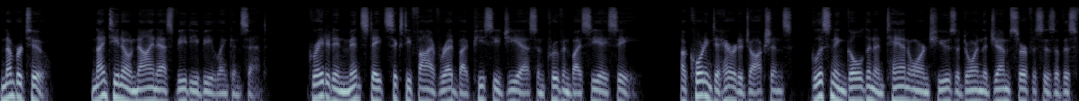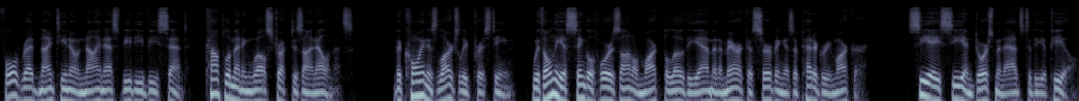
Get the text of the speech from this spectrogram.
Number 2. 1909 SVDB Lincoln Cent. Graded in Mint State 65 red by PCGS and proven by CAC. According to Heritage Auctions, glistening golden and tan orange hues adorn the gem surfaces of this full red 1909 SVDB cent, complementing well struck design elements. The coin is largely pristine, with only a single horizontal mark below the M and America serving as a pedigree marker. CAC endorsement adds to the appeal.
